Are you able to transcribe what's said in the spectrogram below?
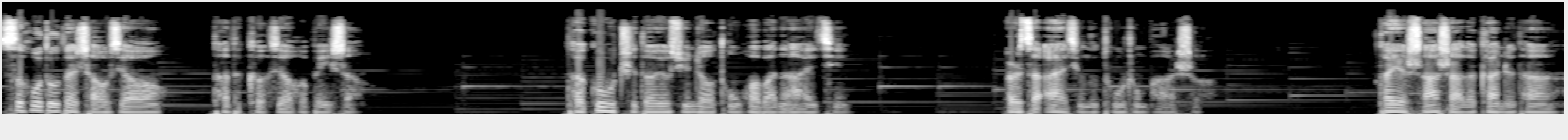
似乎都在嘲笑他的可笑和悲伤。他固执的要寻找童话般的爱情，而在爱情的途中跋涉。他也傻傻的看着他，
